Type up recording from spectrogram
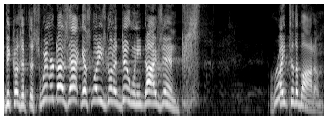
Because if the swimmer does that, guess what he's going to do when he dives in? Right to the bottom.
